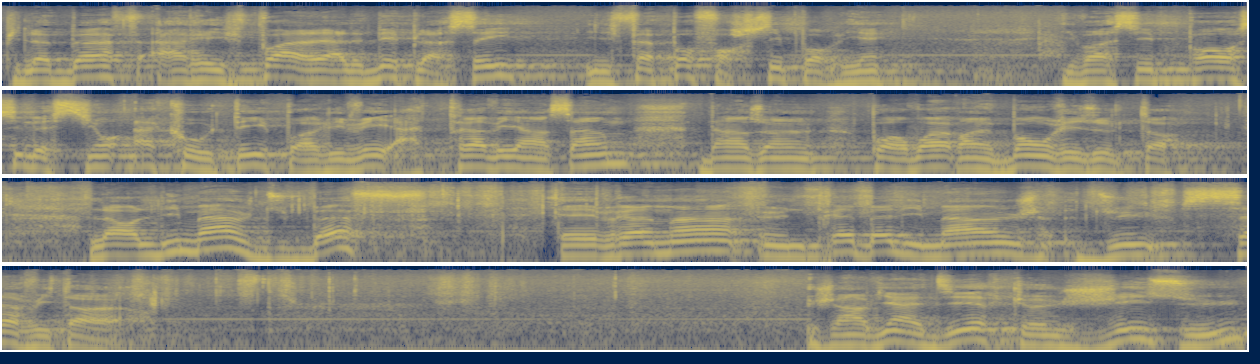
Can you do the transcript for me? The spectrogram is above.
puis le bœuf n'arrive pas à le déplacer, il ne fait pas forcer pour rien. Il va essayer de passer le sillon à côté pour arriver à travailler ensemble dans un, pour avoir un bon résultat. Alors, l'image du bœuf est vraiment une très belle image du serviteur. J'en viens à dire que Jésus,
